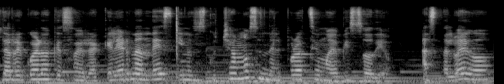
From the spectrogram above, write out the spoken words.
Te recuerdo que soy Raquel Hernández y nos escuchamos en el próximo episodio. Hasta luego.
